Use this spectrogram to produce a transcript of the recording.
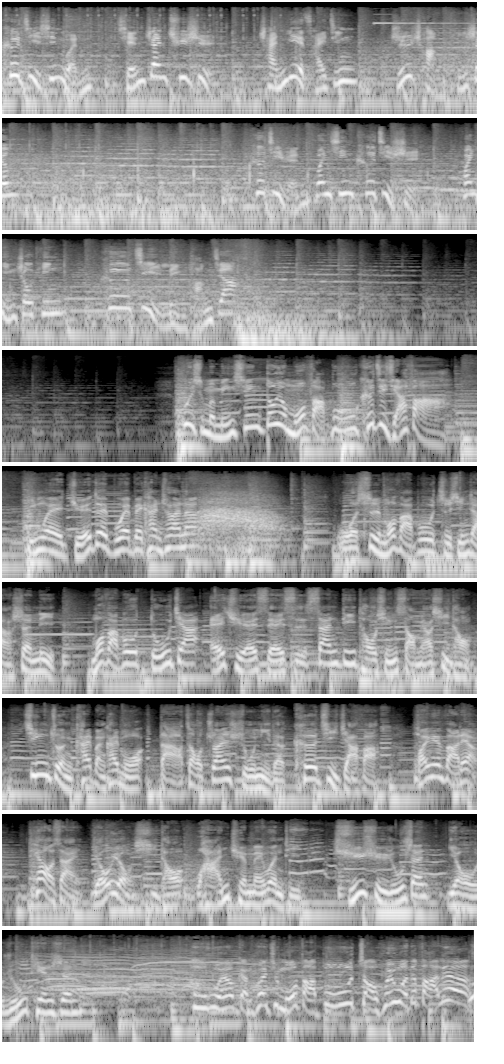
科技新闻、前瞻趋势、产业财经、职场提升，科技人关心科技事，欢迎收听《科技领航家》。为什么明星都用魔法布屋科技假发？因为绝对不会被看穿呢、我是魔法部执行长胜利，魔法部独家 HSS 3D 头型扫描系统，精准开板开模，打造专属你的科技假发，还原发量，跳伞、游泳、洗头完全没问题，栩栩如生，有如天生。我要赶快去魔法部屋找回我的发量。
